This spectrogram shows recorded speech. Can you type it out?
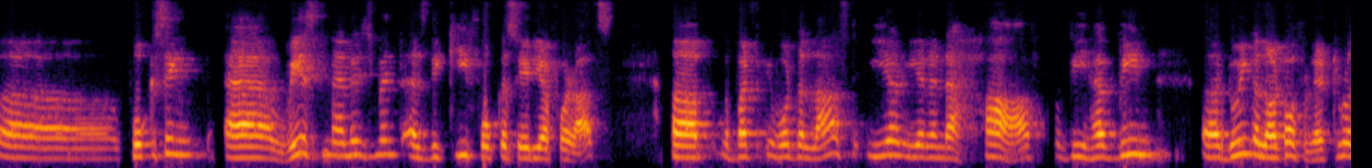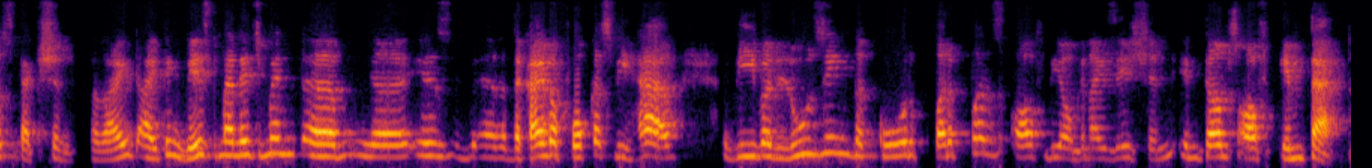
uh, focusing uh, waste management as the key focus area for us. But over the last year, year and a half, we have been uh, doing a lot of retrospection, right? I think waste management um, uh, is uh, the kind of focus we have. We were losing the core purpose of the organization in terms of impact,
